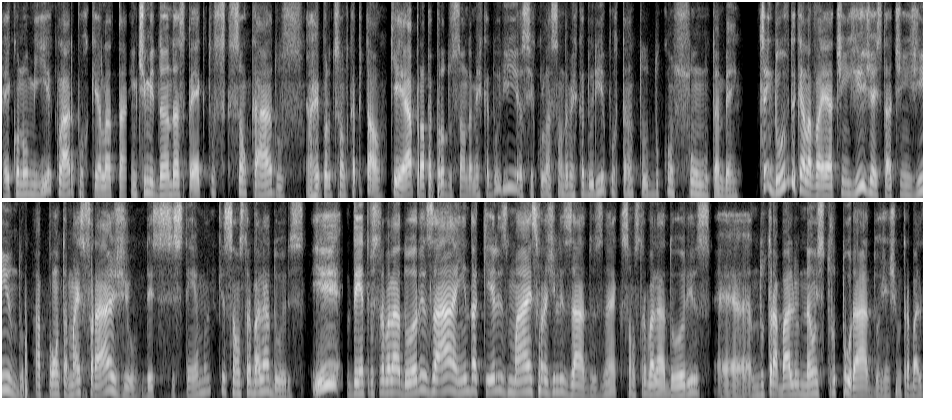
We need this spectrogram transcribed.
a economia, claro, porque ela está intimidando aspectos que são caros à reprodução do capital, que é a própria produção da mercadoria, a circulação da mercadoria, portanto, do consumo também. Sem dúvida que ela vai atingir, já está atingindo, a ponta mais frágil desse sistema, que são os trabalhadores. E dentre os trabalhadores há ainda aqueles mais fragilizados, né, que são os trabalhadores é, do trabalho não estruturado. A gente chama de trabalho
